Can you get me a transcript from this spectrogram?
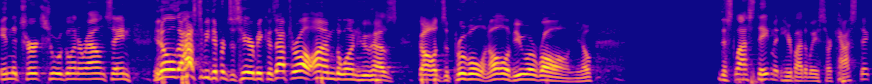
in the church who were going around saying, you know, there has to be differences here because after all, I'm the one who has God's approval and all of you are wrong, you know. This last statement here, by the way, is sarcastic.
